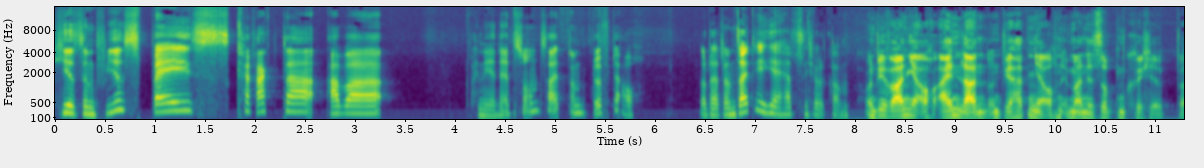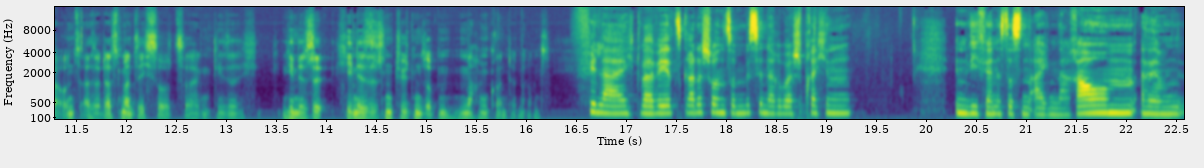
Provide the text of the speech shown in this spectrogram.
hier sind wir Space-Charakter, aber wenn ihr nett zu uns seid, dann dürft ihr auch. Oder dann seid ihr hier herzlich willkommen. Und wir waren ja auch einladend und wir hatten ja auch immer eine Suppenküche bei uns, also dass man sich sozusagen diese Chinesi chinesischen Tütensuppen machen konnte bei uns. Vielleicht, weil wir jetzt gerade schon so ein bisschen darüber sprechen, inwiefern ist das ein eigener Raum. Ähm,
